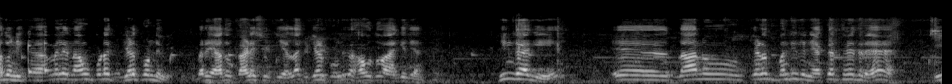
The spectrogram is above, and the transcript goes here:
ಅದು ಆಮೇಲೆ ನಾವು ಕೂಡ ಕೇಳ್ಕೊಂಡಿವಿ. ಬರೀ ಅದು ಗಾಳಿ ಸುದ್ದಿ ಎಲ್ಲ ಕೇಳ್ಕೊಂಡಿವಿ, ಹೌದು ಆಗಿದೆ ಅಂತ. ಹೀಗಾಗಿ ನಾನು ಕೇಳಕ್ ಬಂದಿದ್ದೀನಿ. ಯಾಕಂತ ಹೇಳಿದ್ರೆ, ಈ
